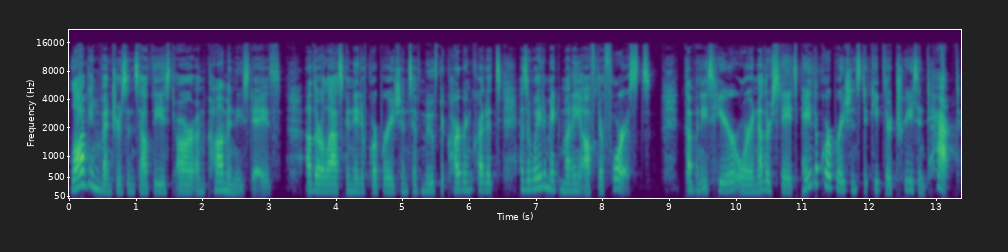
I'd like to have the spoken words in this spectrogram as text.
Logging ventures in Southeast are uncommon these days. Other Alaska Native corporations have moved to carbon credits as a way to make money off their forests. Companies here or in other states pay the corporations to keep their trees intact.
